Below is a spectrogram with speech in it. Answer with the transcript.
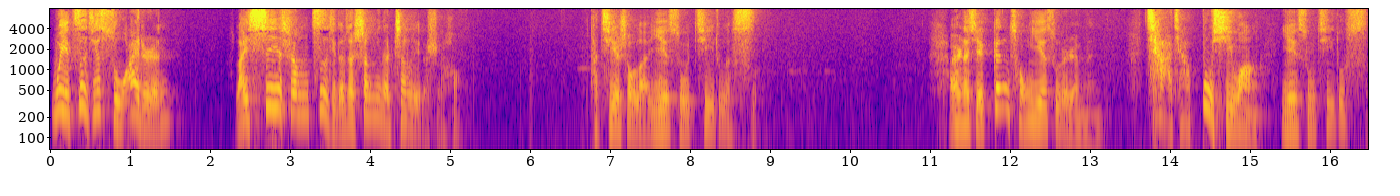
为自己所爱的人来牺牲自己的这生命的真理的时候，他接受了耶稣基督的死，而那些跟从耶稣的人们。恰恰不希望耶稣基督死，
